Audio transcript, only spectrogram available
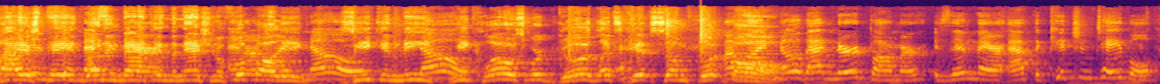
highest Instant paid running back in the National And Football like, League. no, Zeke and me, no. we close. We're good. Let's get some football. I'm like, no, that nerd bomber is in there at the kitchen table,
